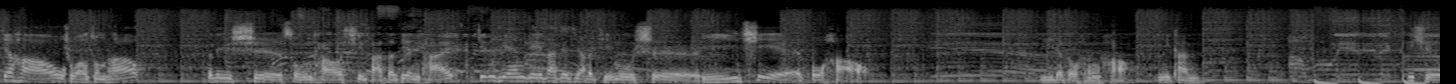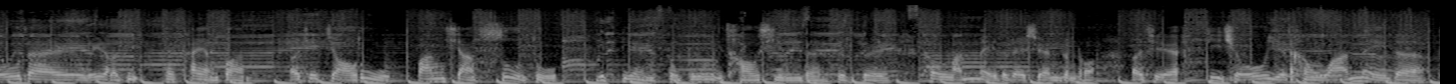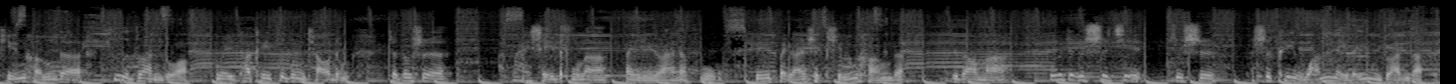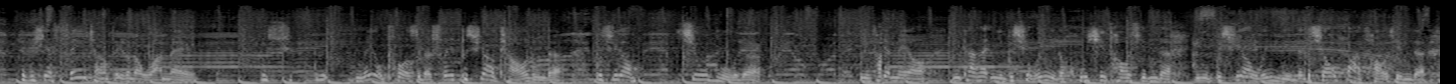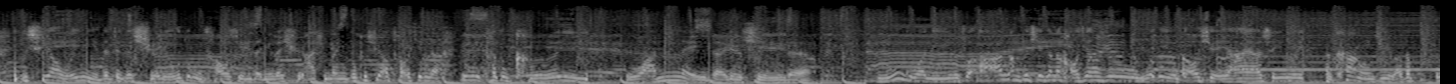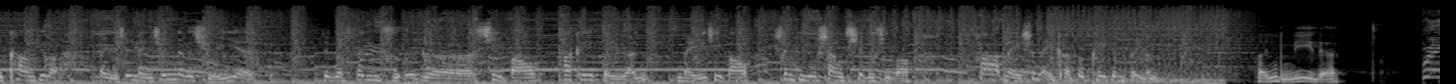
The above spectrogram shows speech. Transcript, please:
大家好，我是王松涛，这里是松涛戏法的电台。今天给大家讲的题目是一切都好，一切都很好。你看，地球在围绕着地，在太阳转，而且角度、方向、速度一点都不用你操心的，对不对？很完美的在旋转着，而且。地球也很完美的、平衡的自转着，因为它可以自动调整。这都是拜谁的福呢？本源的福，因为本源是平衡的，知道吗？因为这个世界就是是可以完美的运转的，这个世界非常非常的完美，不需不没有破碎的，所以不需要调整的，不需要修补的。你发现没有？你看看，你不需要为你的呼吸操心的，你不需要为你的消化操心的，不需要为你的这个血流动操心的，你的血啊什么你都不需要操心的，因为它都可以完美的运行的。如果你就说啊，那不行，那好像是我得有高血压呀，是因为它抗拒了，它抗拒了本身本身那个血液这个分子这个细胞，它可以本源每一细胞，身体有上千个细胞。它每时每刻都可以跟本人很紧密的、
